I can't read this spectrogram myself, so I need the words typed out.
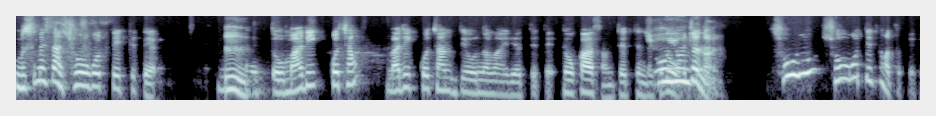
娘さん小5って言ってて、うんえっと、マリッコちゃん？マリッコちゃんっていうお名前でやってて、でお母さんって言ってんだけど、小4じゃない？小 4? 小5って言ってなかったっけ？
